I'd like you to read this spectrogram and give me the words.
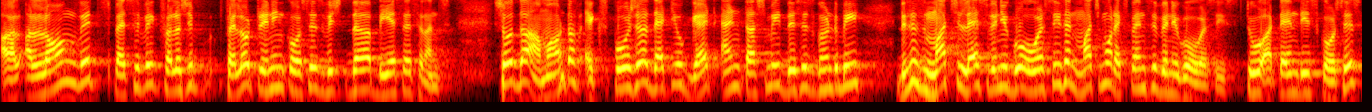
along with specific fellowship, fellow training courses which the BSS runs. So the amount of exposure that you get, and trust me, this is going to be, this is much less when you go overseas and much more expensive when you go overseas to attend these courses.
